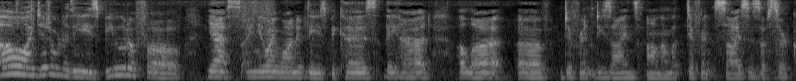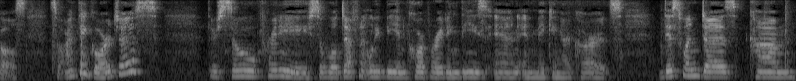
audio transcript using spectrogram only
Oh, I did order these. Beautiful. Yes, I knew I wanted these because they had a lot of different designs on them with different sizes of circles. So aren't they gorgeous? They're so pretty. So we'll definitely be incorporating these in and making our cards. This one does come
